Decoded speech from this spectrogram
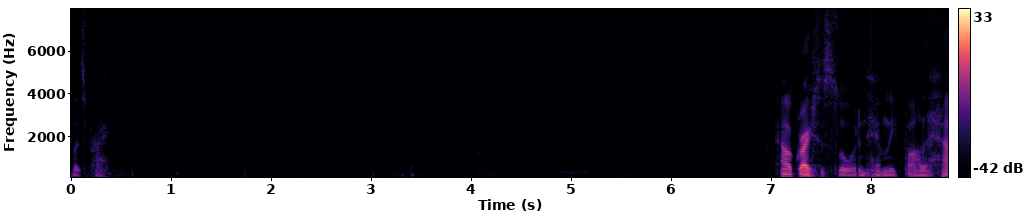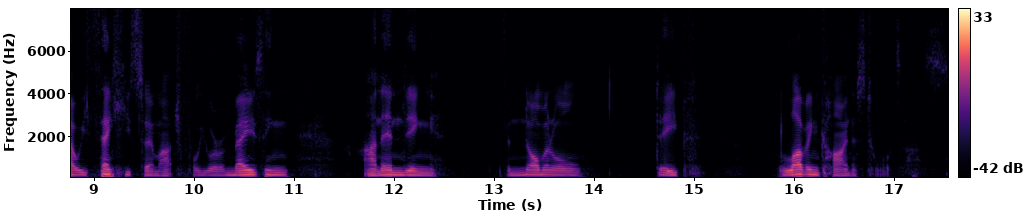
Let's pray. our gracious Lord and Heavenly Father, how we thank you so much for your amazing, unending, phenomenal, deep, loving kindness towards us.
